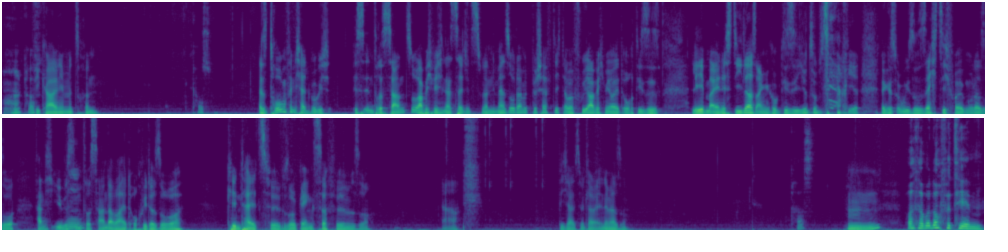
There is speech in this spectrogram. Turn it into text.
Aha. Fäkalien mit drin. krass. Also Drogen finde ich halt wirklich, ist interessant so. Habe ich mich in letzter Zeit jetzt nicht mehr so damit beschäftigt, aber früher habe ich mir halt auch dieses Leben eines Dealers angeguckt, diese YouTube-Serie. Da gibt es irgendwie so 60 Folgen oder so. Fand ich übelst Mhm. interessant, aber halt auch wieder so Kindheitsfilme, so Gangsterfilme, so. Ja. Bin ich jetzt mittlerweile nicht mehr so. Krass. Hm. Was haben wir noch für Themen?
